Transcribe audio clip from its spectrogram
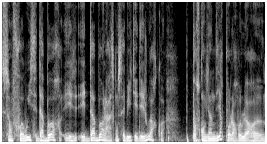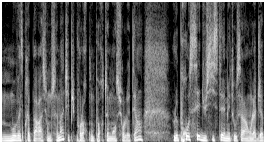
100 fois oui, c'est d'abord et, d'abord la responsabilité des joueurs, quoi. Pour ce qu'on vient de dire, pour leur, euh, mauvaise préparation de ce match et puis pour leur comportement sur le terrain. Le procès du système et tout ça, on l'a déjà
